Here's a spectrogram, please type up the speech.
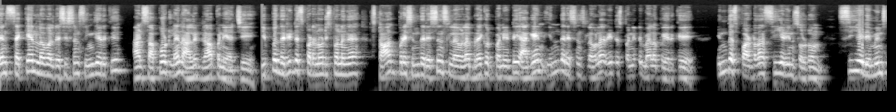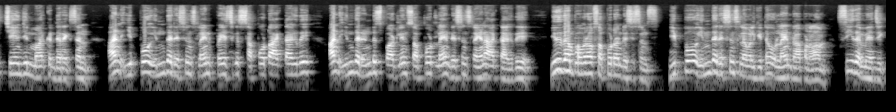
தென் செகண்ட் லெவல் ரெசிஸ்டன்ஸ் இங்க இருக்கு and support line already drop பண்ணியாச்சு. இப்போ இந்த ரீடெஸ்ட் ஸ்பாட்டை நோட்டீஸ் பண்ணுங்க. ஸ்டாக் பிரைஸ் இந்த ரெசிஸ்டன்ஸ் லெவலை பிரேக் அவுட் பண்ணிட்டு அகைன் இந்த ரெசிஸ்டன்ஸ் லெவலை ரீடெஸ்ட் பண்ணிட்டு மேல போயிருக்கு. இந்த ஸ்பாட்டை தான் சிஏடின்னு சொல்கிறோம் CAD means change in market direction and இப்போ இந்த ரெசிடன்ஸ் லைன் பிரைஸுக்கு சப்போர்ட்டாக ஆக்ட் ஆகுது. அண்ட் இந்த ரெண்டு ஸ்பாட்லையும் சப்போர்ட் லைன் ரெசிடன்ஸ் லைனாக ஆக்ட் ஆகுது. இதுதான் power of support and resistance இப்போ இந்த ரெசிஸ்டன்ஸ் லெவல் கிட்ட ஒரு லைன் ட்ரா பண்ணலாம். சி த மேஜிக்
